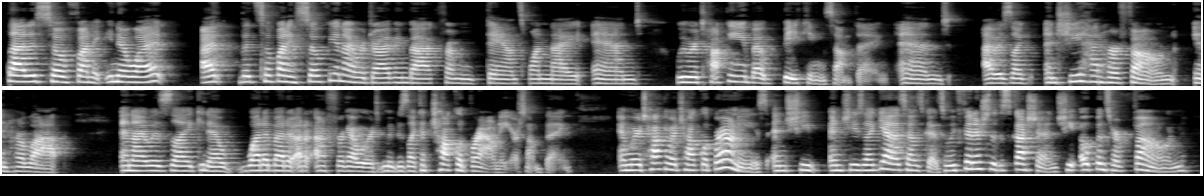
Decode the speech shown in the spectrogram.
That is so funny. You know what? I that's so funny. Sophie and I were driving back from dance one night and we were talking about baking something and I was like and she had her phone in her lap and I was like, you know, what about it? I, forgot what we were, maybe it was like a chocolate brownie or something. And we were talking about chocolate brownies and she and she's like, "Yeah, that sounds good." So we finished the discussion. She opens her phone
